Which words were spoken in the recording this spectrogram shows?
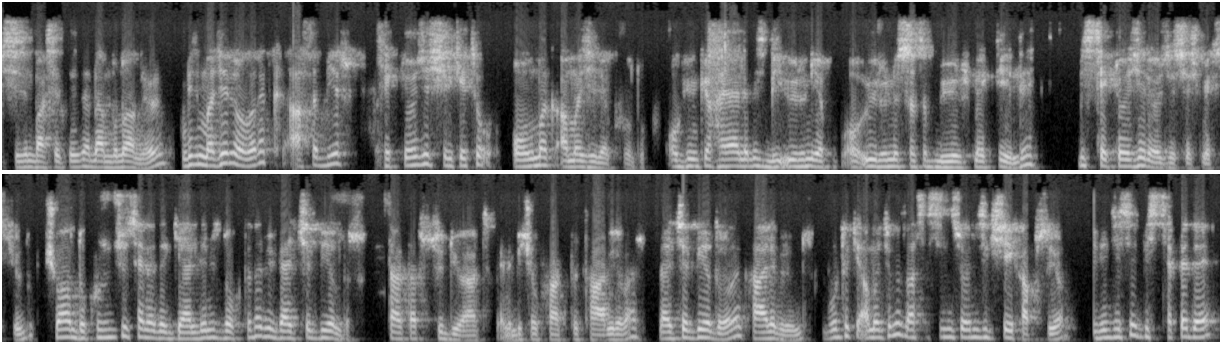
Sizin bahsettiğinizde ben bunu anlıyorum. Biz Magellan olarak aslında bir teknoloji şirketi olmak amacıyla kurulduk. O günkü hayalimiz bir ürünü yapıp o ürünü satıp büyütmek değildi. Biz teknolojiyle özdeşleşmek istiyorduk. Şu an 9. senede geldiğimiz noktada bir venture builder. Startup stüdyo artık yani birçok farklı tabiri var. Venture builder olarak hale büründük. Buradaki amacımız aslında sizin söylediğiniz iki şeyi kapsıyor. Birincisi biz tepede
